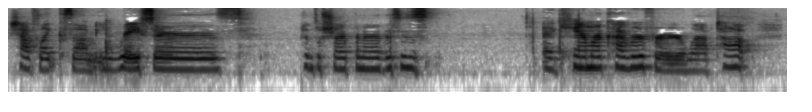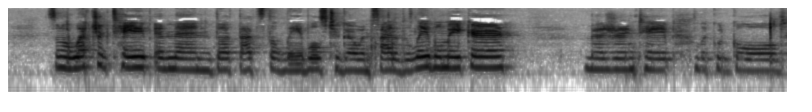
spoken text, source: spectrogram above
she has like some erasers, pencil sharpener. This is a camera cover for your laptop, some electric tape, and then the, that's the labels to go inside of the label maker measuring tape, liquid gold,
